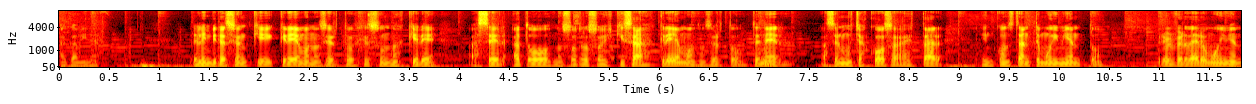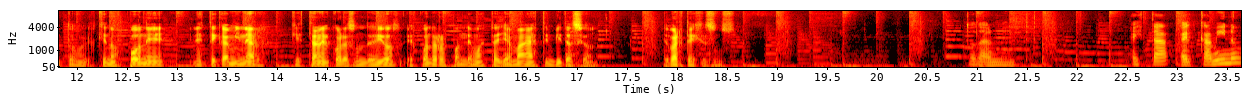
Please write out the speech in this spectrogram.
a caminar. Es la invitación que creemos, ¿no es cierto? Jesús nos quiere hacer a todos nosotros hoy. Quizás creemos, ¿no es cierto? Tener, hacer muchas cosas, estar en constante movimiento, pero el verdadero movimiento, el que nos pone en este caminar que está en el corazón de Dios, es cuando respondemos a esta llamada, a esta invitación de parte de Jesús. Totalmente. Ahí está el camino,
